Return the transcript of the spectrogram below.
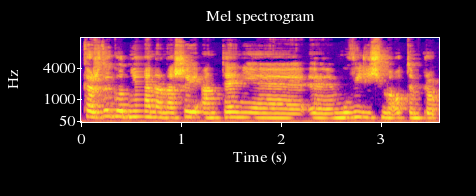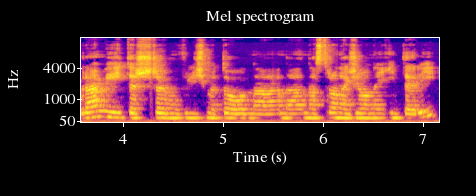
każdego dnia na naszej antenie e, mówiliśmy o tym programie i też mówiliśmy to na, na, na stronach Zielonej Interi.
